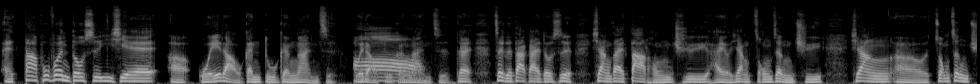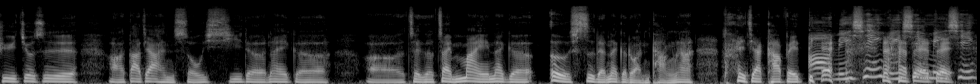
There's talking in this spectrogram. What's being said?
哎，大部分都是一些呃围绕跟都更案子，围绕都更案子。Oh. 对，这个大概都是像在大同区，还有像中正区，像呃中正区就是啊、呃、大家很熟悉的那个。呃，这个在卖那个二世的那个软糖啊，那一家咖啡店，哦，明星，明星，明星，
